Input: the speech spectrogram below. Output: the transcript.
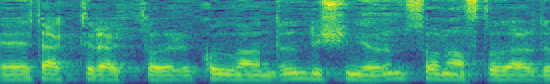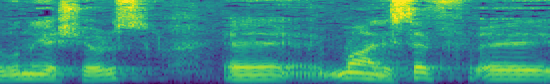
e, takdir hakları kullandığını düşünüyorum. Son haftalarda bunu yaşıyoruz. E, maalesef e,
